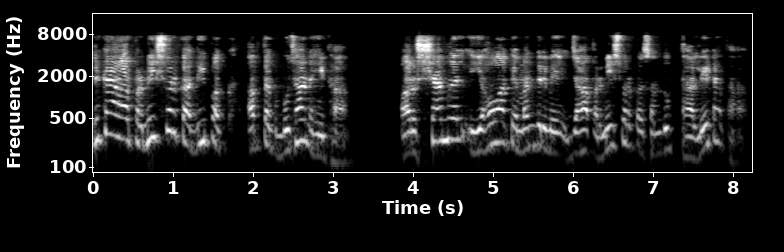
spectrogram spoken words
लिखा है, और परमेश्वर का दीपक अब तक बुझा नहीं था, और श्यामल यहोवा के मंदिर में जहाँ परमेश्वर का संदूक था, लेटा था।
